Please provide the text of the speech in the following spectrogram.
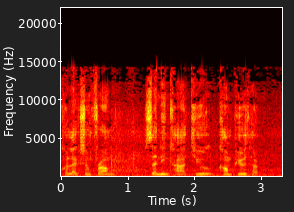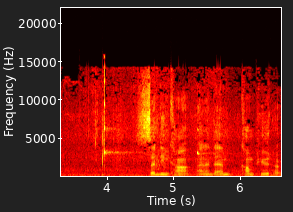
collection from sending card to computer, sending card, and then computer.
